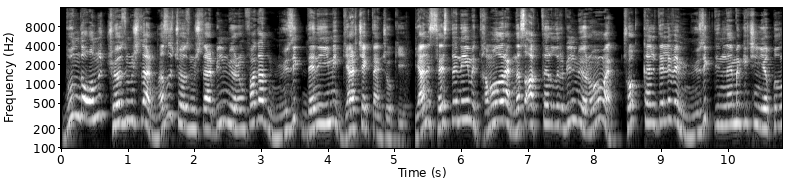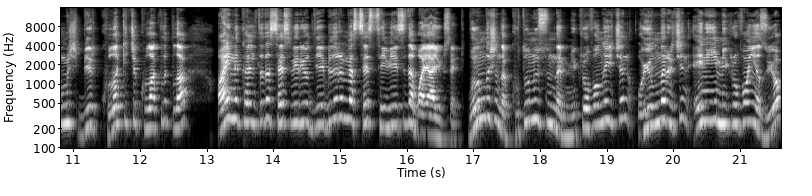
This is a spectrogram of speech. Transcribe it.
Bunda onu çözmüşler. Nasıl çözmüşler bilmiyorum fakat müzik deneyimi gerçekten çok iyi. Yani ses deneyimi tam olarak nasıl aktarılır bilmiyorum ama çok kaliteli ve müzik dinlemek için yapılmış bir kulak içi kulaklıkla aynı kalitede ses veriyor diyebilirim ve ses seviyesi de baya yüksek. Bunun dışında kutunun üstünde mikrofonu için oyunlar için en iyi mikrofon yazıyor.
